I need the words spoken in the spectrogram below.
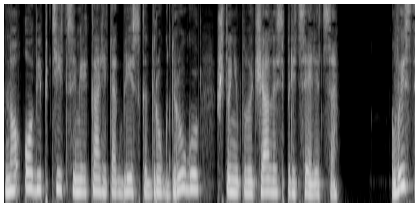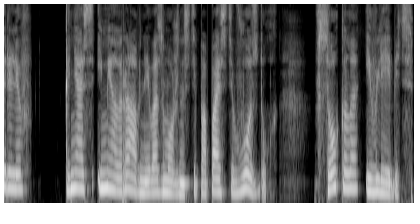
Но обе птицы мелькали так близко друг к другу, что не получалось прицелиться. Выстрелив, князь имел равные возможности попасть в воздух, в сокола и в лебедь.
